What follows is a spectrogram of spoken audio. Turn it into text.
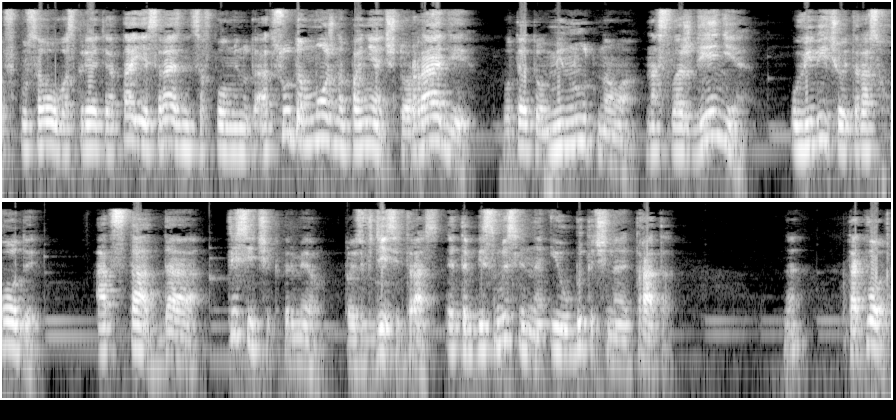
вкусового восприятия рта есть разница в полминуты. Отсюда можно понять, что ради вот этого минутного наслаждения увеличивать расходы от 100 до 1000, к примеру, то есть в 10 раз, это бессмысленная и убыточная трата. Да? Так вот,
